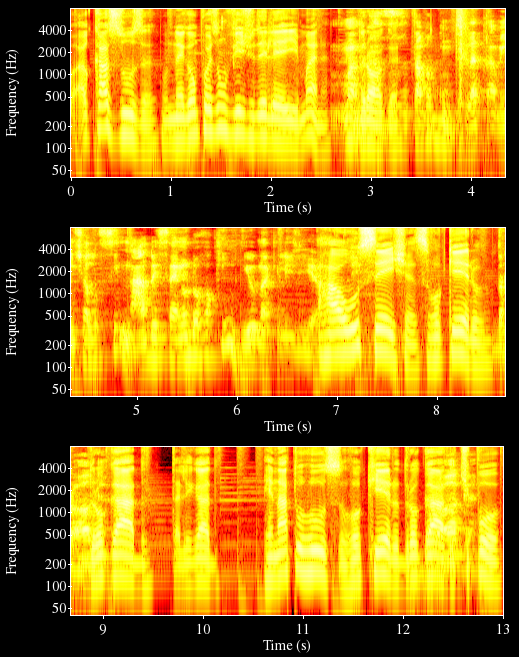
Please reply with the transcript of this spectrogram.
O Cazuza. O negão pôs um vídeo dele aí, mano. Mano, droga. Eu tava completamente alucinado e saindo do Rock in Rio naquele dia. Raul Seixas, roqueiro. Droga. Drogado, tá ligado? Renato Russo, roqueiro, drogado. Droga. Tipo.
